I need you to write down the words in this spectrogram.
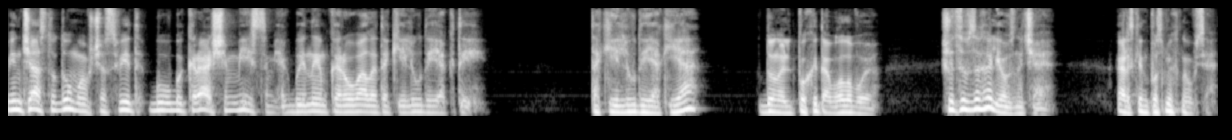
він часто думав, що світ був би кращим місцем, якби ним керували такі люди, як ти. Такі люди, як я? Дональд похитав головою. Що це взагалі означає? Ерскін посміхнувся.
